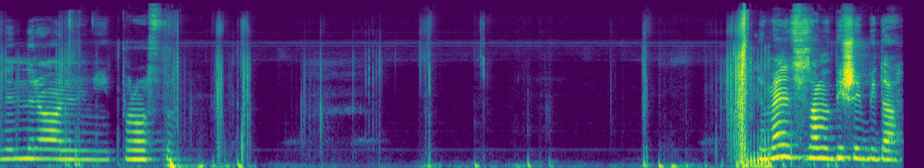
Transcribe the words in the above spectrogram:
Вони нереальні просто. Для мене це саме більша біда,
